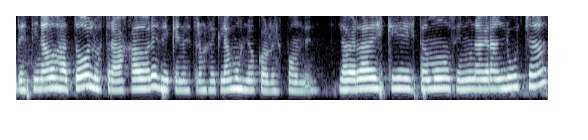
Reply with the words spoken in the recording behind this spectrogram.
destinados a todos los trabajadores de que nuestros reclamos no corresponden. La verdad es que estamos en una gran lucha,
